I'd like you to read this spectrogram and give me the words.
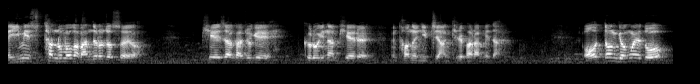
이미 숱한 루머가 만들어졌어요. 피해자 가족이 그로 인한 피해를 더는 입지 않기를 바랍니다. 어떤 경우에도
